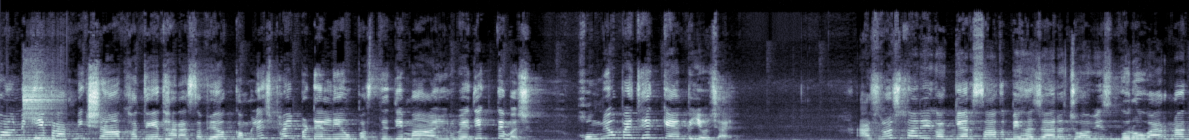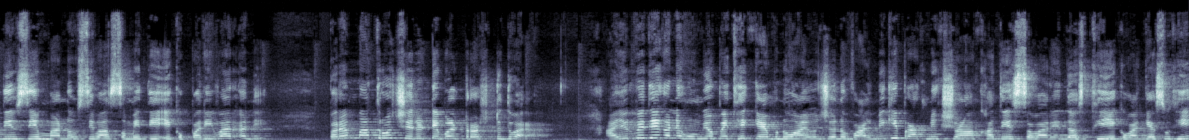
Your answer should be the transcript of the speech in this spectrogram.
વાલ્મીકી પ્રાથમિક શાળા ખાતે ધારાસભ્ય કમલેશભાઈ પટેલની ઉપસ્થિતિમાં આયુર્વેદિક તેમજ હોમિયોપેથિક કેમ્પ યોજાય. આજરોજ તારીખ અગિયાર સાત બે હજાર ચોવીસ ગુરુવારના દિવસે માનવ સેવા સમિતિ એક પરિવાર અને પરમમાતૃ ચેરિટેબલ ટ્રસ્ટ દ્વારા આયુર્વેદિક અને હોમિયોપેથિક કેમ્પનું આયોજન વાલ્મીકી પ્રાથમિક શાળા ખાતે સવારે દસથી એક વાગ્યા સુધી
